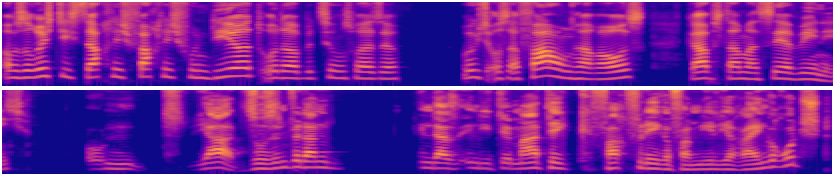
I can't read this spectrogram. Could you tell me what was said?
Aber so richtig sachlich, fachlich fundiert oder beziehungsweise wirklich aus Erfahrung heraus gab es damals sehr wenig. Und ja, so sind wir dann in, das, in die Thematik Fachpflegefamilie reingerutscht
